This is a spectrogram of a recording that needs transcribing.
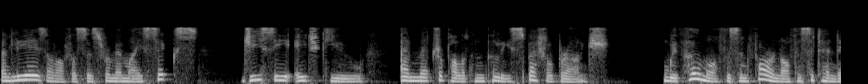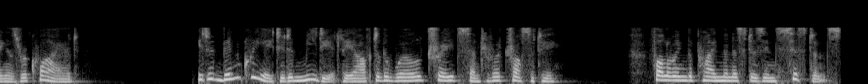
and liaison officers from MI6, GCHQ, and Metropolitan Police Special Branch, with Home Office and Foreign Office attending as required. It had been created immediately after the World Trade Center atrocity. Following the Prime Minister's insistence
